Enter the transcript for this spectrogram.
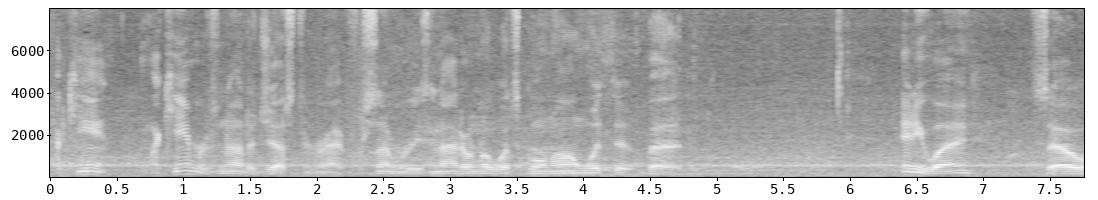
I can't, my camera's not adjusting right for some reason. I don't know what's going on with it, but anyway, so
